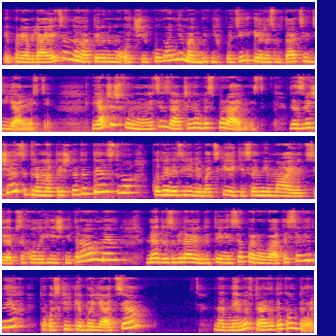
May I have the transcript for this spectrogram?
і проявляється в негативному очікуванні майбутніх подій і результатів діяльності. Як же ж формується завчена безпорадність? Зазвичай це травматичне дитинство, коли незрілі батьки, які самі мають психологічні травми, не дозволяють дитині сепаруватися від них, то оскільки бояться над ними втратити контроль.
